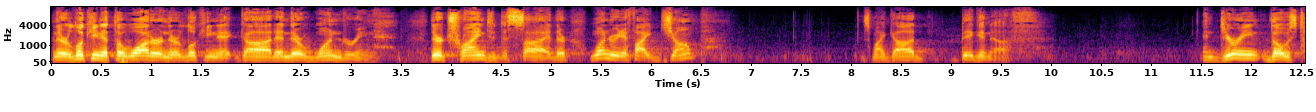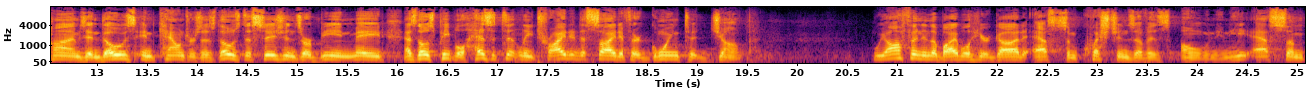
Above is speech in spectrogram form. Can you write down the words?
And they're looking at the water and they're looking at God and they're wondering. They're trying to decide. They're wondering if I jump, is my God big enough? And during those times, in those encounters, as those decisions are being made, as those people hesitantly try to decide if they're going to jump, We often in the Bible hear God ask some questions of his own, and he asks some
